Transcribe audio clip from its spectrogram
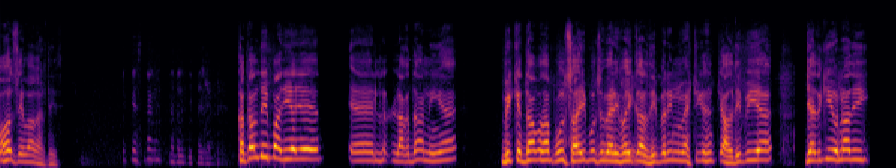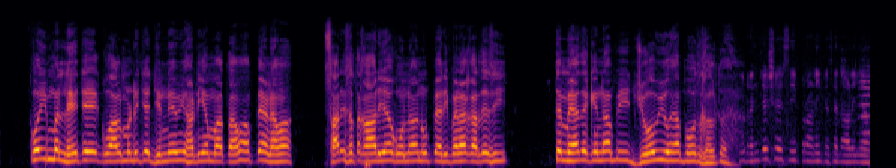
ਬਹੁਤ ਸੇਵਾ ਕਰਦੇ ਸੀ। ਤੇ ਕਿਸ ਤਰ੍ਹਾਂ ਕਤਲ ਕੀਤਾ ਜਾ ਰਿਹਾ? ਕਤਲ ਦੀ ਭਾਜੀ ਅਜੇ ਲੱਗਦਾ ਨਹੀਂ ਹੈ ਵੀ ਕਿੱਦਾਂ ਪਤਾ ਪੁਲਿਸ ਆਈ ਪੁਲਿਸ ਵੈਰੀਫਾਈ ਕਰਦੀ ਪਈ ਇਨਵੈਸਟੀਗੇਸ਼ਨ ਚੱਲਦੀ ਪਈ ਹੈ ਜਦ ਕਿ ਉਹਨਾਂ ਦੀ ਕੋਈ ਮਹੱਲੇ 'ਚ ਗਵਾਲ ਮੰਡੀ 'ਚ ਜਿੰਨੇ ਵੀ ਸਾਡੀਆਂ ਮਾਤਾਵਾਂ ਭੈਣਾਂ ਵਾ ਸਾਰੇ ਸਤਿਕਾਰਯੋਗ ਉਹਨਾਂ ਨੂੰ ਪੈਰੀ ਪੈਣਾ ਕਰਦੇ ਸੀ। ਤੇ ਮੈਂ ਤਾਂ ਕਹਿੰਦਾ ਵੀ ਜੋ ਵੀ ਹੋਇਆ ਬਹੁਤ ਗਲਤ ਹੋਇਆ। ਰੰਜਿਸ਼ ਸੀ ਪੁਰਾਣੀ ਕਿਸੇ ਨਾਲ ਜਾਂ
